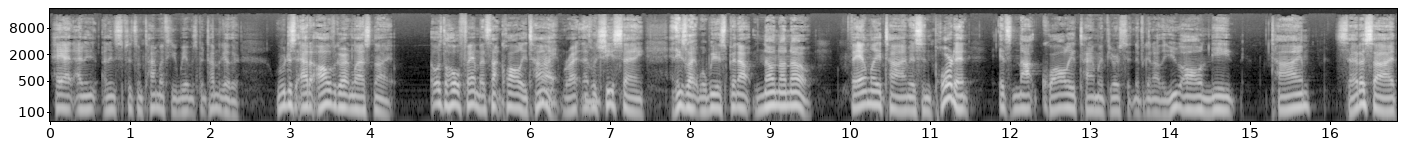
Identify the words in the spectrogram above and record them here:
"Hey, I, I need I need to spend some time with you. We haven't spent time together. We were just at Olive Garden last night. It was the whole family. That's not quality time, Right. right? That's what mm-hmm. she's saying. And he's like, well, we just spent out. No, no, no. Family time is important. It's not quality time with your significant other. You all need time set aside,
